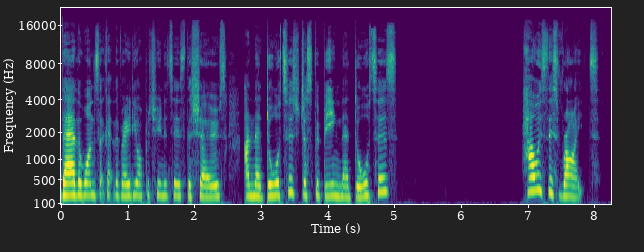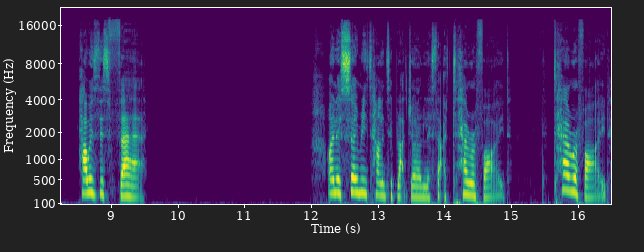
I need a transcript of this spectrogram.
They're the ones that get the radio opportunities, the shows, and their daughters just for being their daughters. How is this right? How is this fair? I know so many talented black journalists that are terrified, terrified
